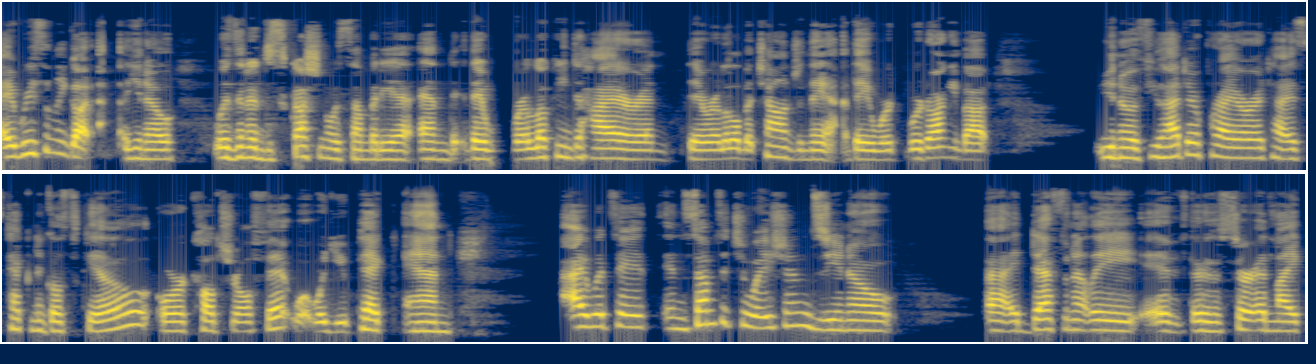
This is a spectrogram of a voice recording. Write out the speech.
I recently got, you know, was in a discussion with somebody and they were looking to hire and they were a little bit challenged and they, they were, were talking about you know, if you had to prioritize technical skill or cultural fit, what would you pick? And I would say in some situations, you know, uh, definitely if there's a certain like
